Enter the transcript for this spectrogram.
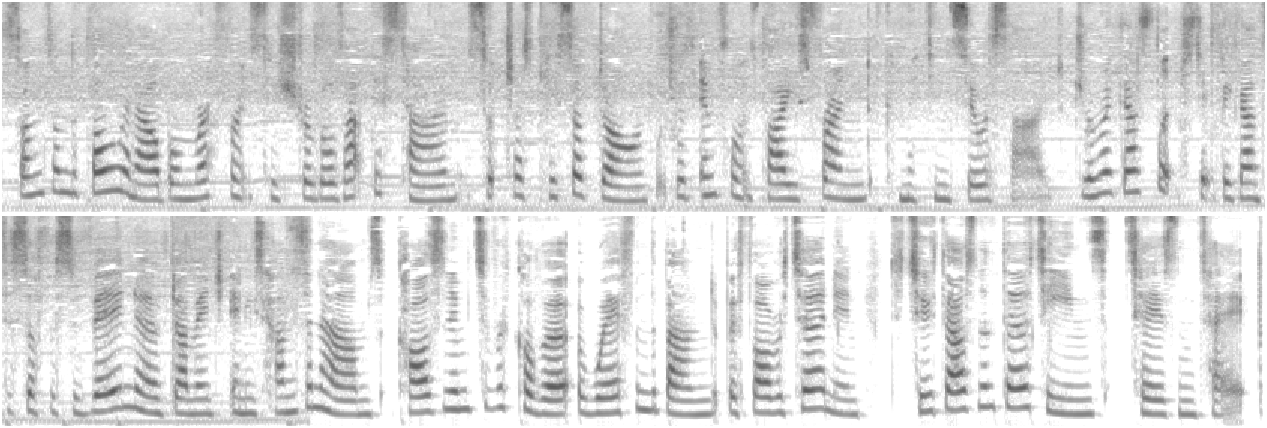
Songs on the following album referenced his struggles at this time, such as Kiss of Dawn, which was influenced by his friend committing suicide. Drummer Gaz Lipstick began to suffer severe nerve damage in his hands and arms, causing him to recover away from the band before returning to 2013's Tears on Tape.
